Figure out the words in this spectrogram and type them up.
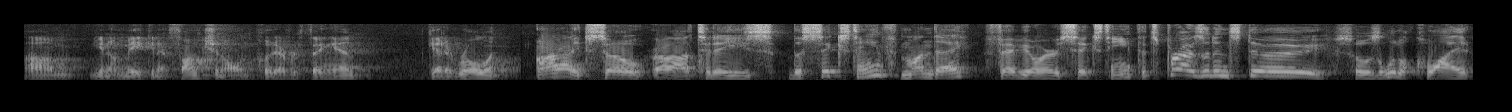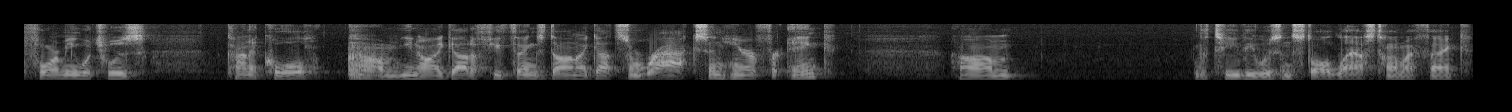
um, you know, making it functional and put everything in, get it rolling. All right, so uh, today's the 16th, Monday, February 16th. It's President's Day, so it was a little quiet for me, which was kind of cool. Um, you know, I got a few things done. I got some racks in here for ink. Um, the TV was installed last time, I think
